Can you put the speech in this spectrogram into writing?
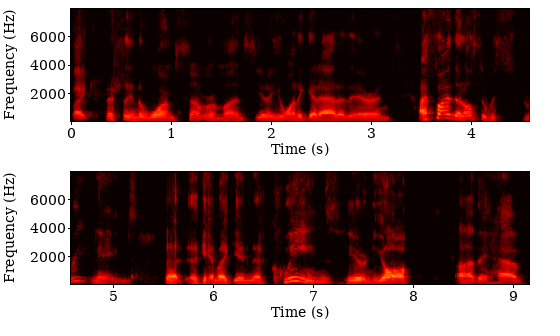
Like especially in the warm summer months, you know, you want to get out of there. And I find that also with street names that again, like in uh, Queens here in New York, uh, they have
